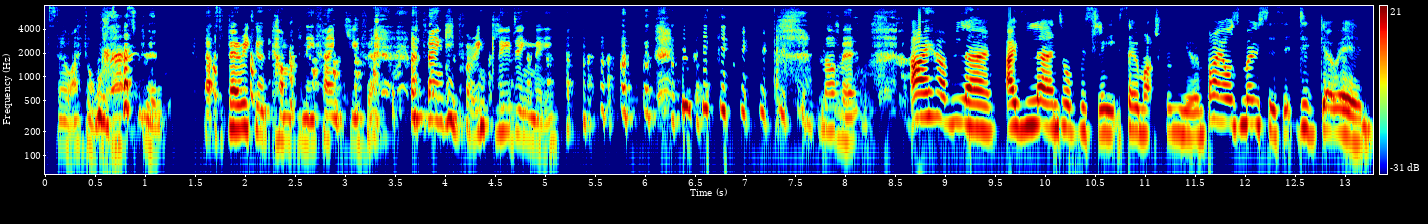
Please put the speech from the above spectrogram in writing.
So I thought, well, that's good. That's very good company. Thank you for thank you for including me. Love it. I have learned, I've learned obviously so much from you, and by osmosis, it did go in.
